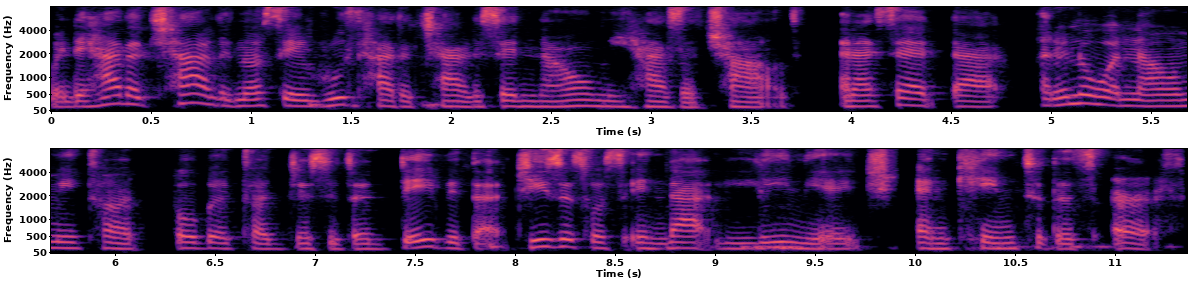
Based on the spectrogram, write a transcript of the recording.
when they had a child, they did not say Ruth had a child. They said Naomi has a child. And I said that I don't know what Naomi taught, Obed taught, Jesse taught David, that Jesus was in that lineage and came to this earth.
